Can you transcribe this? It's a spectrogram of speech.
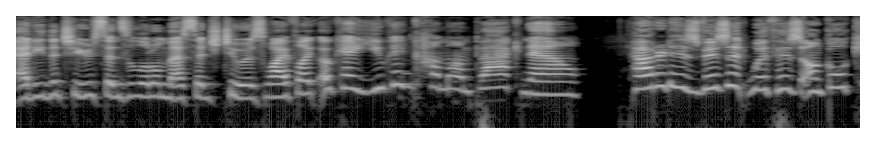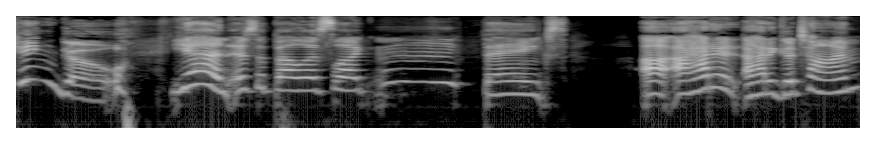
Eddie the Two sends a little message to his wife, like, okay, you can come on back now. How did his visit with his Uncle King go? Yeah, and Isabella's like, mm, thanks. Uh, I had a I had a good time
